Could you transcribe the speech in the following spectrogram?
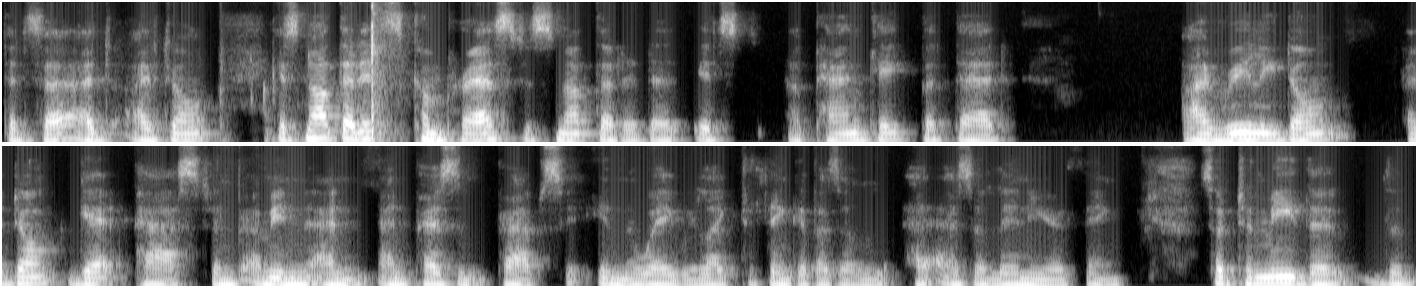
That's I I don't. It's not that it's compressed. It's not that it, it's a pancake, but that I really don't I don't get past and I mean and and present perhaps in the way we like to think of as a as a linear thing. So to me, the the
